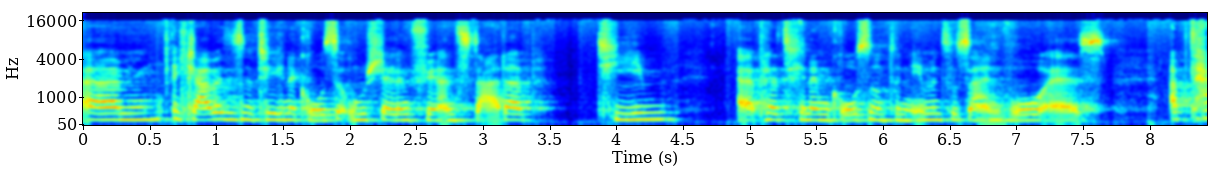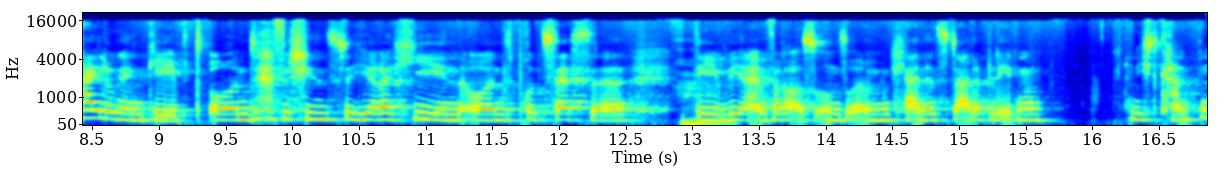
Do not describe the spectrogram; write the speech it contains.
Ähm, ich glaube, es ist natürlich eine große Umstellung für ein Startup-Team, äh, plötzlich in einem großen Unternehmen zu sein, wo es Abteilungen gibt und verschiedenste Hierarchien und Prozesse, die mhm. wir einfach aus unserem kleinen Startup-Leben nicht kannten.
